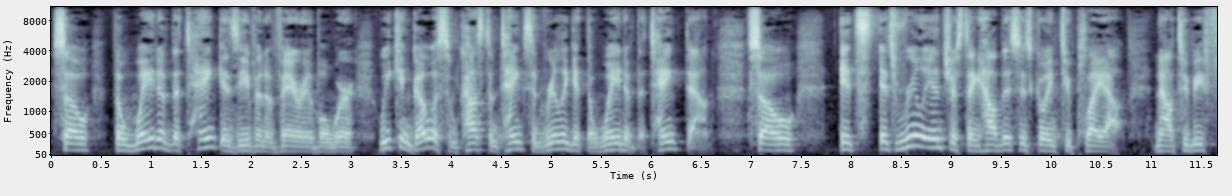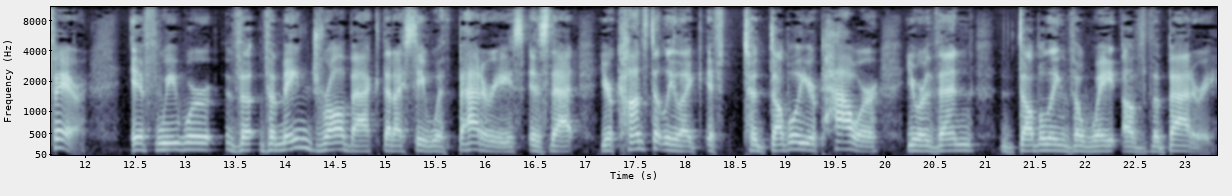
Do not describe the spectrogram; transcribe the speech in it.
So the weight of the tank is even a variable where we can go with some custom tanks and really get the weight of the tank down. So it's it's really interesting how this is going to play out. Now, to be fair, if we were the the main drawback that I see with batteries is that you're constantly like if to double your power, you are then doubling the weight of the battery.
